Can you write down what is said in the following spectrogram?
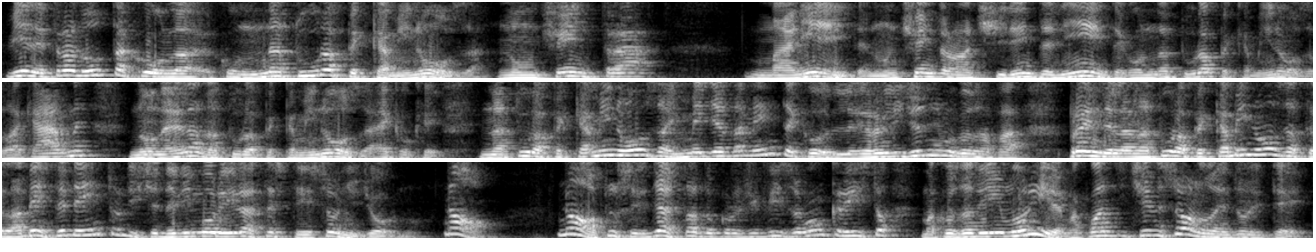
viene tradotta con, la, con natura peccaminosa. Non c'entra ma niente, non c'entra un accidente di niente con natura peccaminosa. La carne non è la natura peccaminosa. Ecco che natura peccaminosa immediatamente il religionismo cosa fa? Prende la natura peccaminosa, te la mette dentro dice devi morire a te stesso ogni giorno. No, No, tu sei già stato crocifisso con Cristo, ma cosa devi morire? Ma quanti ce ne sono dentro di te?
